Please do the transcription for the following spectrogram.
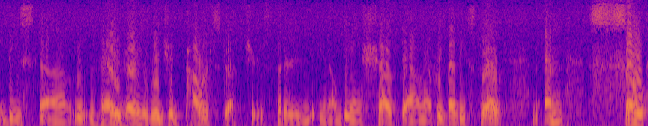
these uh, very, very rigid power structures that are, you know, being shoved down everybody's throat. And so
